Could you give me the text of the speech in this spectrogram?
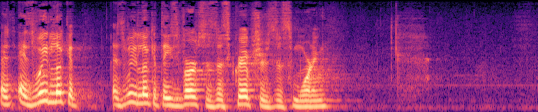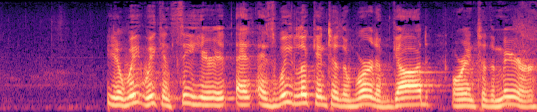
As we look at, as we look at these verses of scriptures this morning, you know, we, we can see here as, as we look into the Word of God or into the mirror,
